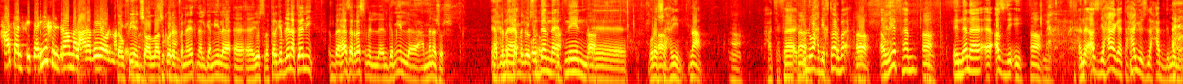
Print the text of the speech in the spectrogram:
حصل في تاريخ الدراما العربية والمصرية. توفيق إن شاء الله. أشكرك فنانتنا الجميلة آه، آه، يسرا. ترجم لنا تاني بهذا الرسم ال- الجميل آه، عمنا جورج. قبل ما تكمل يسرا. قدامنا آه. اتنين آه. آه مرشحين. نعم. آه حتى كده. فكل واحد يختار بقى. آه. أو يفهم آه. إن أنا آه، قصدي إيه. آه. أنا قصدي حاجة تحيز لحد منهم.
